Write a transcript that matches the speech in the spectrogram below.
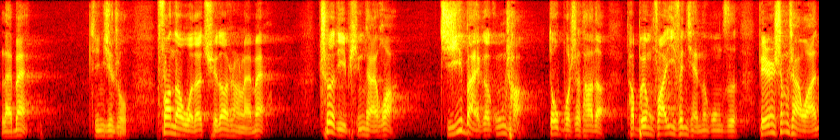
来卖，听清楚，放到我的渠道上来卖，彻底平台化，几百个工厂都不是他的，他不用发一分钱的工资，别人生产完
